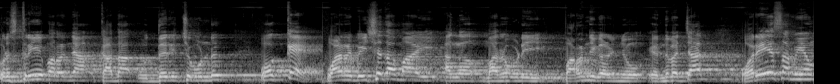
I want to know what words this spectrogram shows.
ഒരു സ്ത്രീ പറഞ്ഞ കഥ ഉദ്ധരിച്ചുകൊണ്ട് ഒക്കെ വളരെ വിശദമായി അങ്ങ് മറുപടി പറഞ്ഞു കഴിഞ്ഞു എന്ന് വെച്ചാൽ ഒരേ സമയം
